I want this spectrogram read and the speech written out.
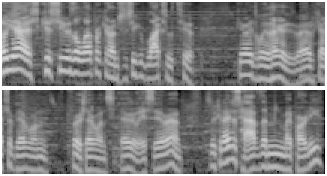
Oh yeah, because she was a leprechaun, so she can blacksmith too. Can't wait to play the heck out of these. I have to catch up to everyone first. Everyone's anyway. See you around. So can I just have them in my party?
